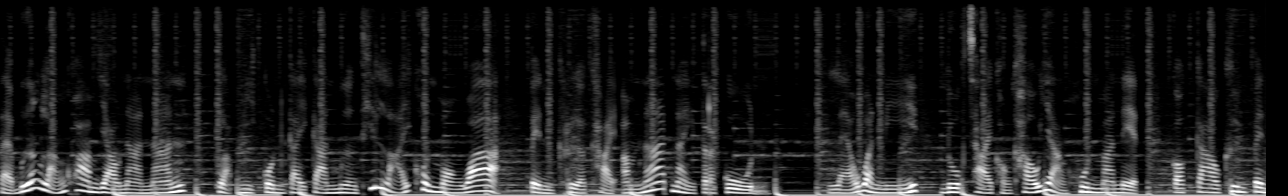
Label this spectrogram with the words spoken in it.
แต่เบื้องหลังความยาวนานนั้น กลับมีกลไกการเมืองที่หลายคนมองว่า เป็นเครือข่ายอำนาจในตระกูล แล้ววันนี้ลูกชายของเขาอย่างฮุนมาเน็ต ก็ก้าวขึ้นเป็น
